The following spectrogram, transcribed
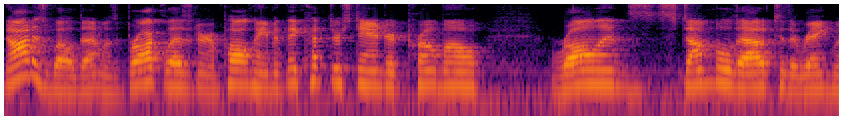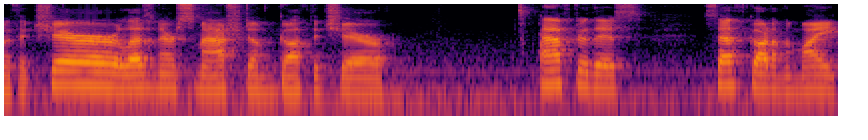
Not as well done was Brock Lesnar and Paul Heyman. They cut their standard promo. Rollins stumbled out to the ring with a chair. Lesnar smashed him, got the chair. After this, Seth got on the mic,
